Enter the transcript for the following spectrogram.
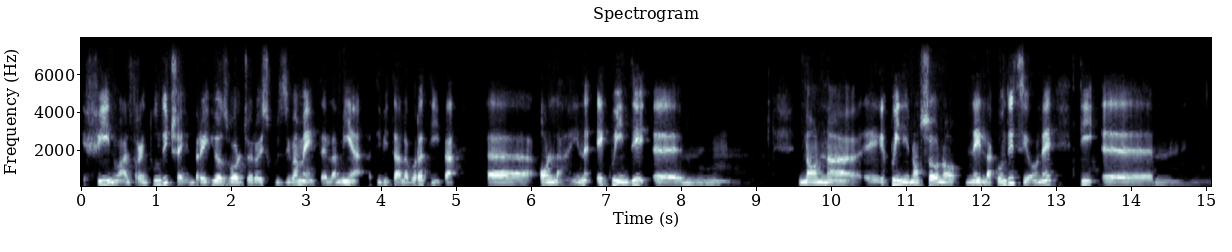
e fino al 31 dicembre io svolgerò esclusivamente la mia attività lavorativa eh, online e quindi, ehm, non, eh, e quindi non sono nella condizione di ehm,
